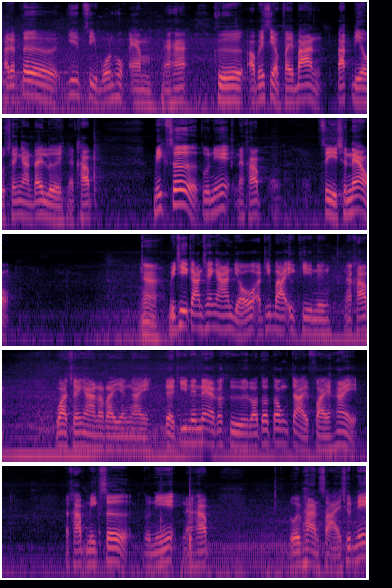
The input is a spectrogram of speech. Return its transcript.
อะแดปเตอร์ 24 โวลต์ 6 แอมป์นะฮะ คือเอาไปเสียบไฟบ้านปลั๊กเดียวใช้งานได้เลยนะครับ มิกเซอร์ตัวนี้นะครับ4 Channel วิธีการใช้งานเดี๋ยวอธิบายอีกทีนึงนะครับ ว่าใช้งานอะไรยังไง แต่ที่แน่ๆก็คือเราต้องต้องจ่ายไฟให้นะครับมิกเซอร์ตัวนี้นะครับ โดยผ่านสายชุดนี้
